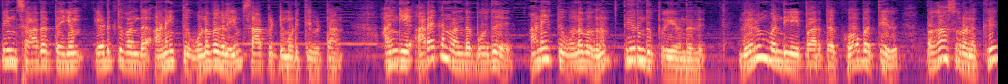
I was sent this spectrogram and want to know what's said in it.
பின் சாதத்தையும் எடுத்து வந்த அனைத்து உணவுகளையும் சாப்பிட்டு முடித்து விட்டான் அங்கே அரக்கன் வந்தபோது அனைத்து உணவுகளும் தீர்ந்து போயிருந்தது. வெறும் வண்டியை பார்த்த கோபத்தில் பகாசுரனுக்கு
